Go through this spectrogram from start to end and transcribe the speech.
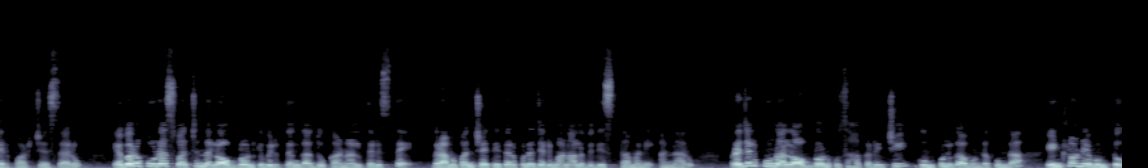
ఏర్పాటు చేశారు. ఎవరు కూడా స్వచ్ఛంద లాక్డౌన్కి విరుద్ధంగా దుకాణాలు తెరిస్తే గ్రామ పంచాయతీ తరపున జరిమానాలు విధిస్తామని అన్నారు. ప్రజలు కూడా లాక్డౌన్కు సహకరించి గుంపులుగా ఉండకుండా ఇంట్లోనే ఉంటూ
